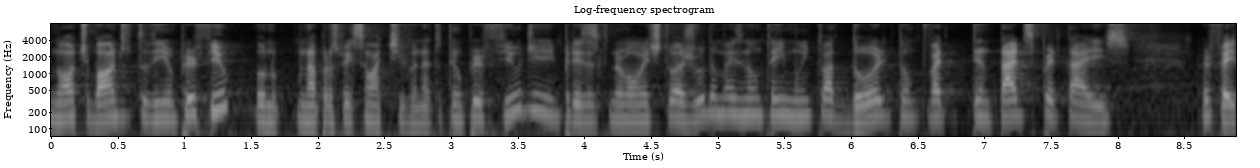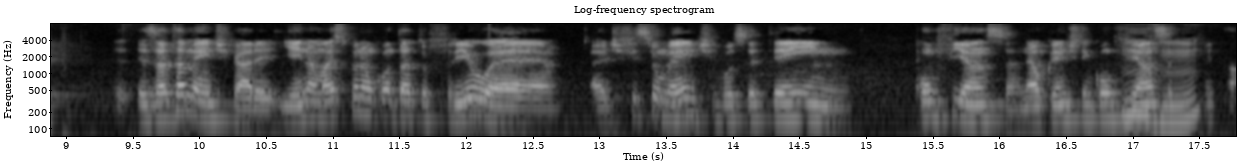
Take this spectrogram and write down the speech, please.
No outbound tu tem um perfil, ou no, na prospecção ativa, né? Tu tem um perfil de empresas que normalmente tu ajuda, mas não tem muito a dor, então tu vai tentar despertar isso. Perfeito. Exatamente, cara. E ainda mais quando é um contato frio, é, é dificilmente você tem confiança, né? O cliente tem confiança uhum. no que ele está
